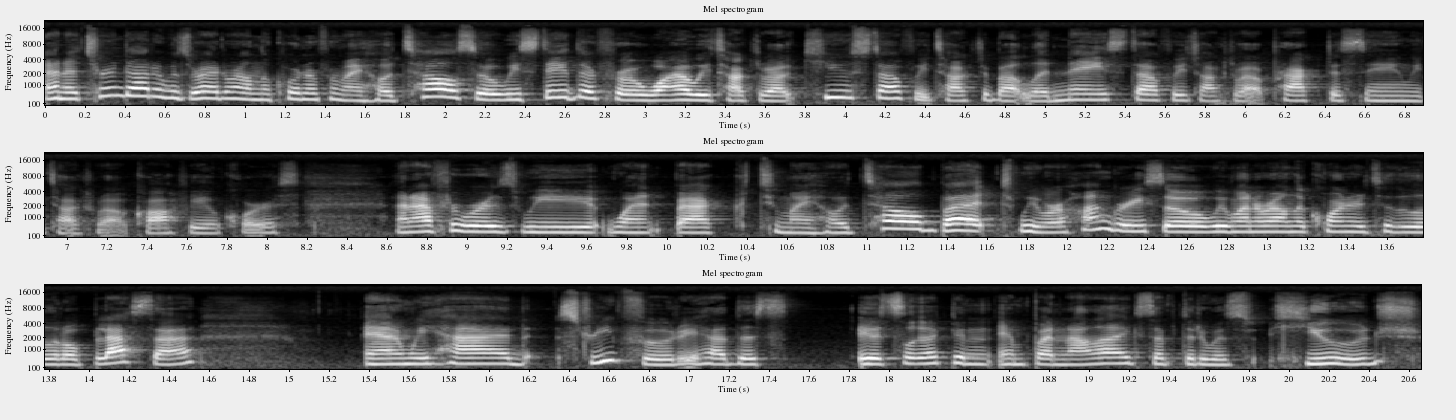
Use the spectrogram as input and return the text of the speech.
and it turned out it was right around the corner from my hotel. So we stayed there for a while. We talked about Q stuff, we talked about Lene stuff, we talked about practicing, we talked about coffee, of course. And afterwards, we went back to my hotel, but we were hungry, so we went around the corner to the little plaza and we had street food. We had this, it's like an empanada, except that it was huge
